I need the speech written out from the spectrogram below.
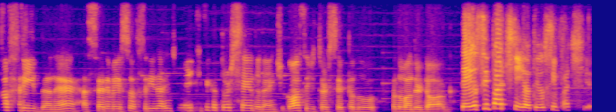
sofrida, né? A série meio sofrida, a gente meio que fica torcendo, né? A gente gosta de torcer pelo, pelo underdog. Tenho simpatia, tenho simpatia.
